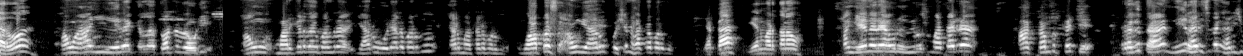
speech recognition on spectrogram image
ಯಾರು? ಅವ ಈ ಏರಿಯಾಕ್ಕೆಲ್ಲ ದೊಡ್ಡ ರೌಡಿ. ಅವ್ ಮಾರ್ಕೆಟ್ದಾಗ ಬಂದ್ರ ಯಾರು ಓಡಾಡಬಾರ್ದು ಯಾರು ಮಾತಾಡಬಾರ್ದು. ವಾಪಸ್ ಅವ್ ಯಾರು ಕ್ವಶನ್ ಹಾಕಬಾರ್ದು. ಯಾಕ? ಏನ್ ಮಾಡ್ತಾನ ಅವ? ಹಂಗ ಏನಾರ ಅವ್ರ ವಿರುದ್ಧ ಮಾತಾಡ್ರ ಆ ಕಂಬ ಕಟ್ಟಿ ರಗತ ನೀರ್ ಹರಿಸಿದಂಗ ಹರಿಸಿ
